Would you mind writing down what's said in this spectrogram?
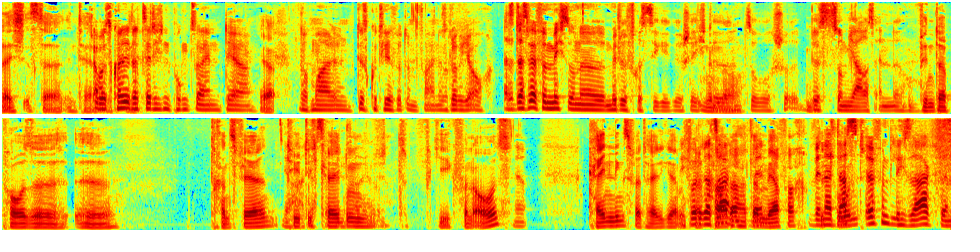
vielleicht ist da intern. Aber es könnte tatsächlich ein Punkt sein, der Ja. nochmal diskutiert wird im Verein. Das glaube ich auch. Also das wäre für mich so eine mittelfristige Geschichte, Genau. so bis zum Jahresende. Winterpause, äh, Ja, Transfertätigkeiten, auf jeden gehe ich von aus. Ja. Kein Linksverteidiger im Ich wollte gerade Kader sagen, hat er wenn- mehrfach Wenn er das öffentlich sagt, dann,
